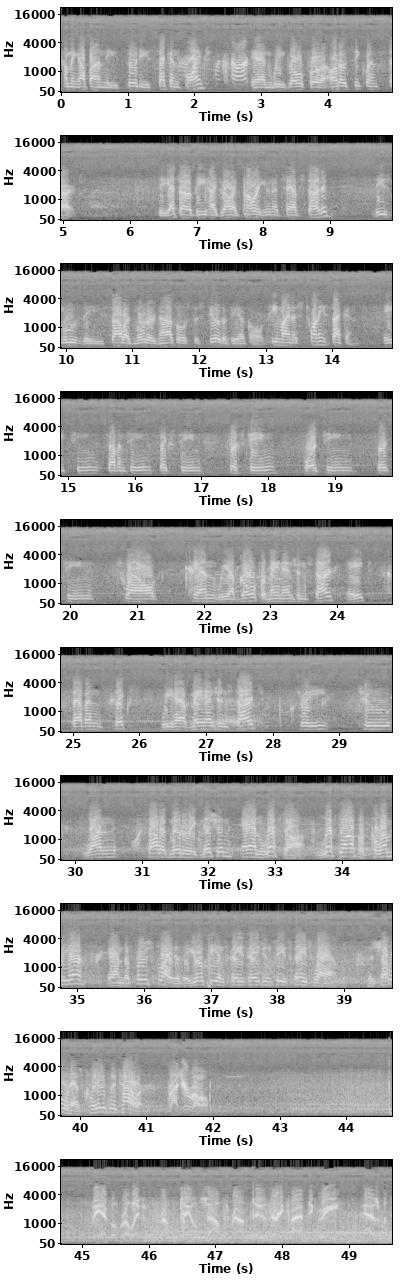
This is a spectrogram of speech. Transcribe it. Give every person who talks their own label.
Speaker 1: coming up on the 30 second point, and we go for auto sequence start. The SRB hydraulic power units have started. These move the solid motor nozzles to steer the vehicle. T minus 20 seconds. 18, 17, 16, 15, 14, 13, 12, 10. We have go for main engine start. 8, 7, 6. We have main engine start. 3, 2, 1. Solid motor ignition and liftoff. Liftoff of Columbia and the first flight of the European Space Agency Space Lab. The shuttle has cleared the tower.
Speaker 2: Roger, roll.
Speaker 3: Vehicle rolling from tail south around to 35 degree azimuth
